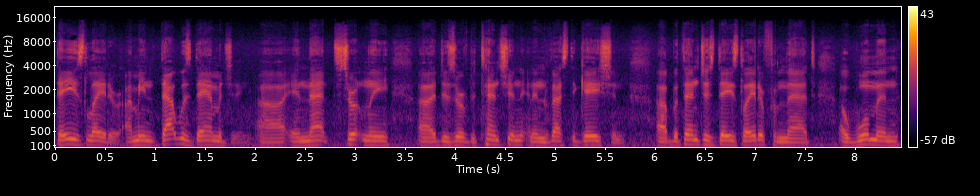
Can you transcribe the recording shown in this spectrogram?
days later, I mean, that was damaging. Uh, and that certainly uh, deserved attention and investigation. Uh, but then just days later from that, a woman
